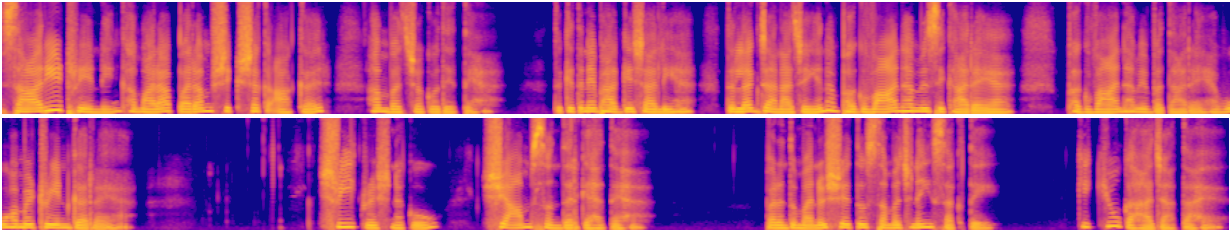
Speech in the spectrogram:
सारी ट्रेनिंग हमारा परम शिक्षक आकर हम बच्चों को देते हैं। तो कितने भाग्यशाली हैं। तो लग जाना चाहिए ना, भगवान हमें सिखा रहे हैं। भगवान हमें बता रहे हैं, वो हमें ट्रेन कर रहे हैं। श्री कृष्ण को श्याम सुंदर कहते हैं। परंतु मनुष्य तो समझ नहीं सकते कि क्यों कहा जाता है।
